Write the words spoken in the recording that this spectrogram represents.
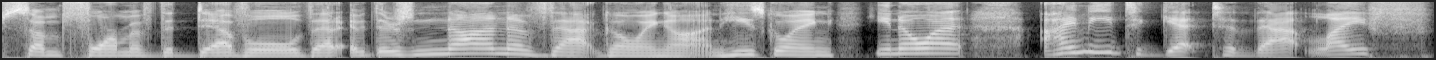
some form of the devil that there's none of that going on. He's going, "You know what? I need to get to that life."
